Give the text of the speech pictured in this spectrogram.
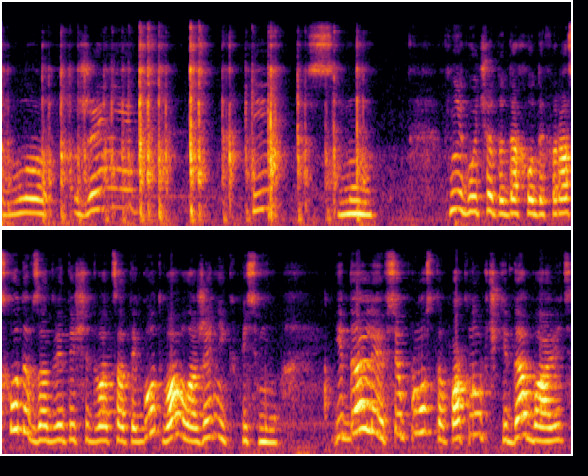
вложении письму. Книгу учета доходов и расходов за 2020 год во вложении к письму. И далее все просто по кнопочке «Добавить».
